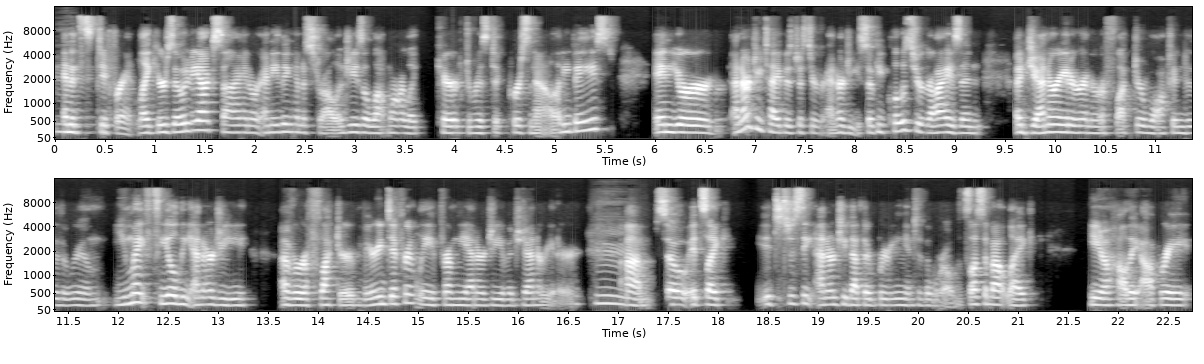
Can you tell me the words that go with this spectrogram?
and Mhm. it's different. Like your zodiac sign or anything in astrology is a lot more like characteristic personality based. And your energy type is just your energy. So if you close your eyes and a generator and a reflector walked into the room, you might feel the energy of a reflector very differently from the energy of a generator. Mm. Um, so it's like it's just the energy that they're bringing into the world. It's less about like, you know, how they operate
